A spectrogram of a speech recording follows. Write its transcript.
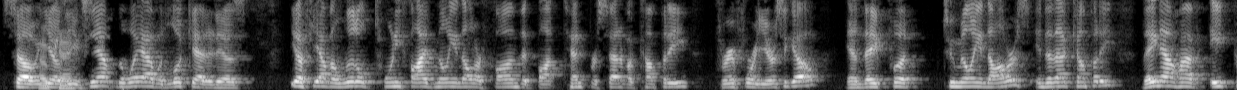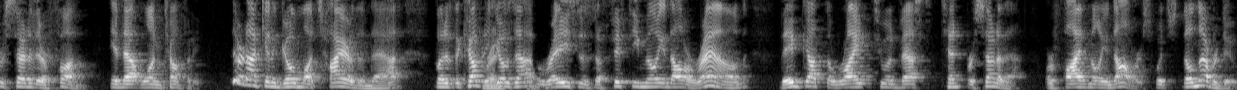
So you okay. know the example, the way I would look at it is, you know, if you have a little twenty-five million dollar fund that bought ten percent of a company three or four years ago, and they've put two million dollars into that company, they now have eight percent of their fund in that one company. They're not going to go much higher than that. But if the company right. goes out and raises a $50 million round, they've got the right to invest 10% of that or $5 million, which they'll never do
